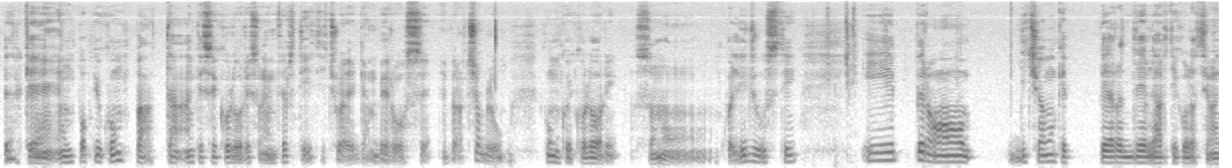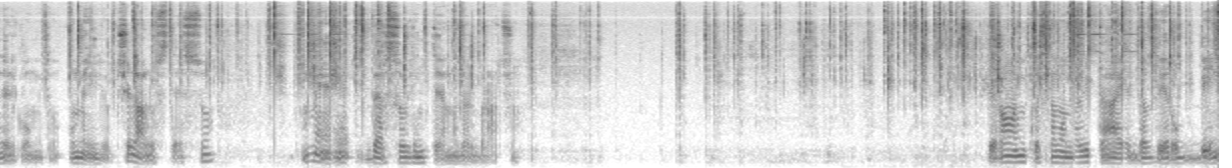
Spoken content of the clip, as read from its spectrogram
Perché è un po' più compatta anche se i colori sono invertiti, cioè gambe rosse e braccia blu, comunque i colori sono quelli giusti, e però diciamo che perde l'articolazione del gomito, o meglio ce l'ha lo stesso, ma è verso l'interno del braccio. Però in questa modalità è davvero ben,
